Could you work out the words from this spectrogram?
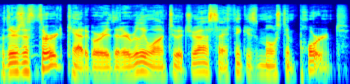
But there's a third category that I really want to address, I think is most important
